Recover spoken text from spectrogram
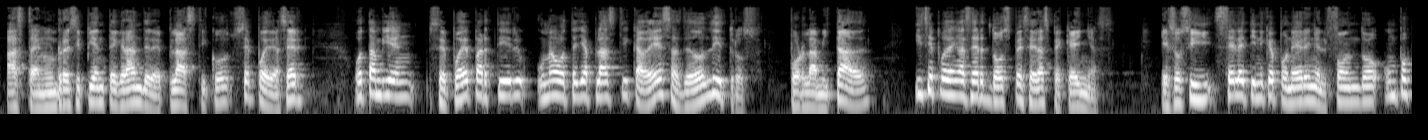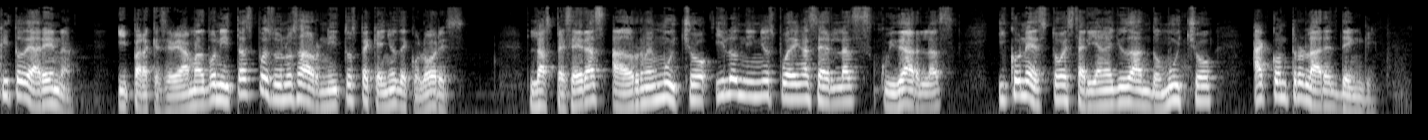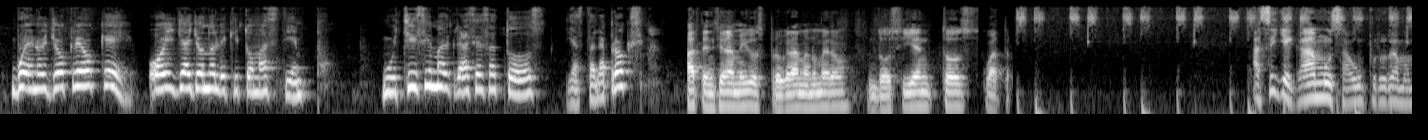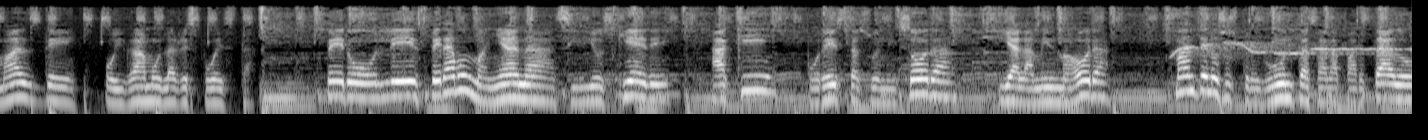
hasta en un recipiente grande de plástico se puede hacer, o también se puede partir una botella plástica de esas de 2 litros por la mitad y se pueden hacer dos peceras pequeñas. Eso sí, se le tiene que poner en el fondo un poquito de arena y para que se vean más bonitas, pues unos adornitos pequeños de colores. Las peceras adornan mucho y los niños pueden hacerlas, cuidarlas y con esto estarían ayudando mucho a controlar el dengue. Bueno, yo creo que hoy ya yo no le quito más tiempo. Muchísimas gracias a todos y hasta la próxima. Atención amigos, programa número 204. Así llegamos a un programa más de Oigamos la Respuesta. Pero le esperamos mañana, si Dios quiere, aquí por esta su emisora y a la misma hora. Mándenos sus preguntas al apartado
